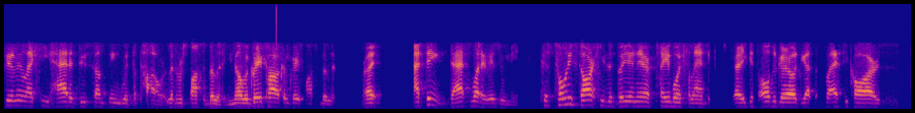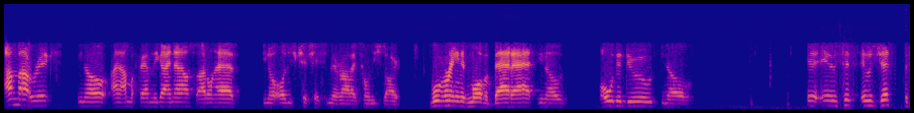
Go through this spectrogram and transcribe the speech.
feeling like he had to do something with the power, with the responsibility. You know, with great power comes great responsibility, right? I think that's what it is with me. Because Tony Stark, he's a billionaire, playboy philanthropist. Right? He gets all the girls. He got the flashy cars. I'm not rich, you know, and I'm a family guy now, so I don't have, you know, all these chicks chasing me around like Tony Stark. Wolverine is more of a badass, you know, older dude, you know. It, it was just, it was just the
